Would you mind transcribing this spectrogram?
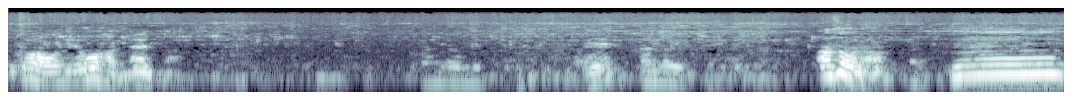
今日はお昼ご飯何やったえサンドイッチ。あ、そうなの、うん、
